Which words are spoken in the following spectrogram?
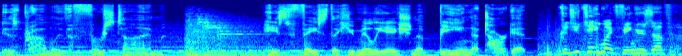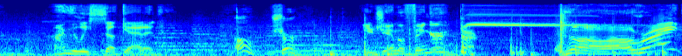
Is probably the first time he's faced the humiliation of being a target. Could you take my fingers up? I really suck at it. Oh, sure. You jam a finger? All right!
